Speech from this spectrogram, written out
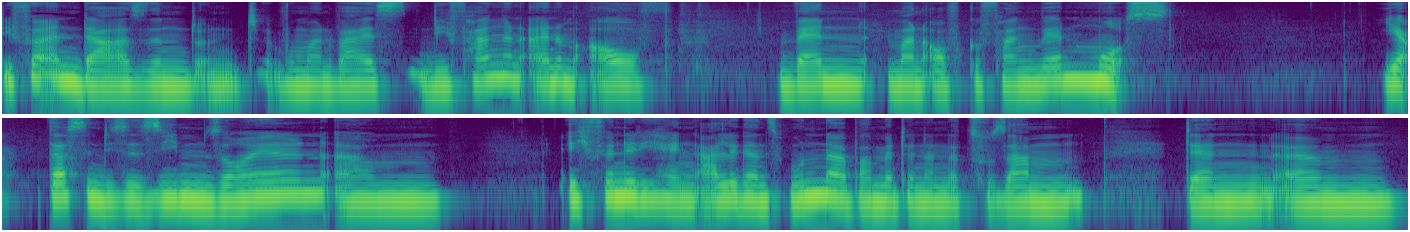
die für einen da sind und wo man weiß, die fangen einem auf, wenn man aufgefangen werden muss. Ja, das sind diese sieben Säulen. Ähm, ich finde, die hängen alle ganz wunderbar miteinander zusammen, denn ähm,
